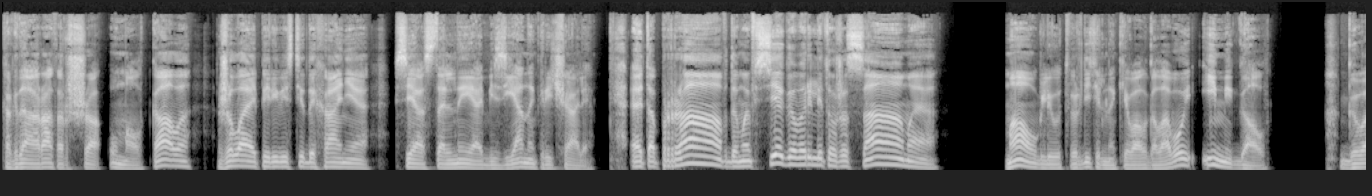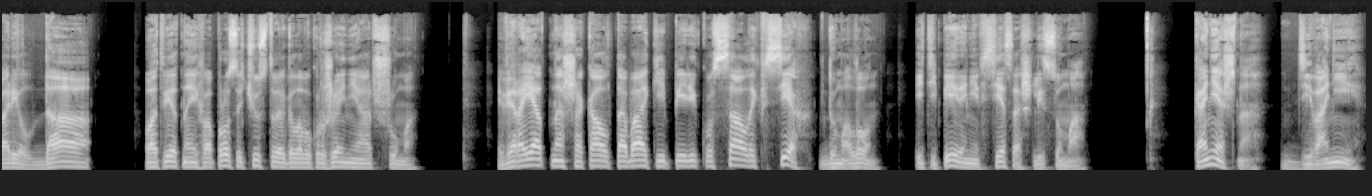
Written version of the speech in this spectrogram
Когда ораторша умолкала, желая перевести дыхание, все остальные обезьяны кричали. «Это правда, мы все говорили то же самое!» Маугли утвердительно кивал головой и мигал. Говорил «да», в ответ на их вопросы, чувствуя головокружение от шума. «Вероятно, шакал табаки перекусал их всех», — думал он, и теперь они все сошли с ума. Конечно, дивани,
